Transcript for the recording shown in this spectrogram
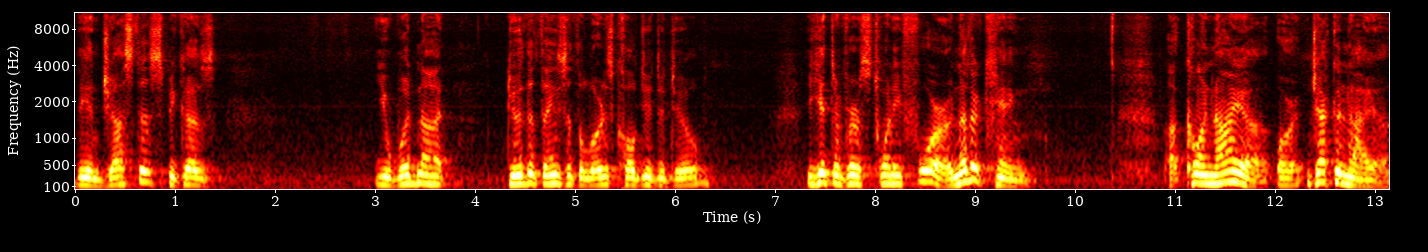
the injustice, because you would not do the things that the Lord has called you to do. You get to verse 24, another king, uh, or Jeconiah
